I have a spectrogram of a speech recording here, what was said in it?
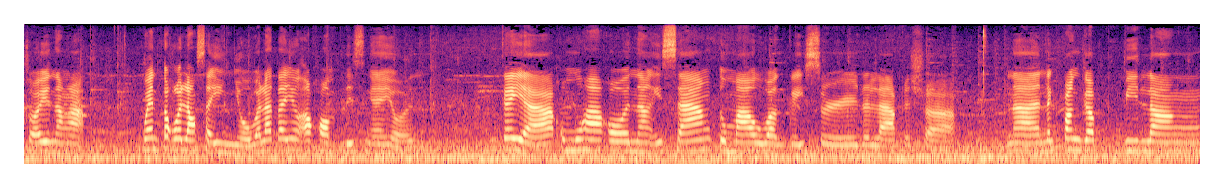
so, ayun na nga. Kwento ko lang sa inyo. Wala tayong accomplice ngayon. Kaya, kumuha ko ng isang tumawag kay sir, lalaki siya, na nagpanggap bilang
